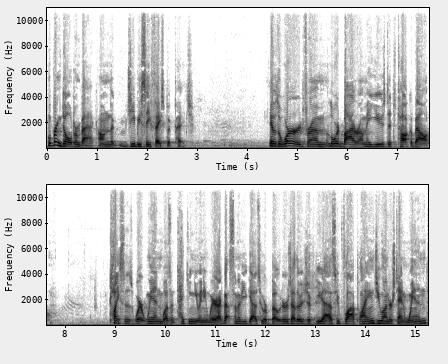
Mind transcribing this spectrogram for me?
We'll bring doldrum back on the GBC Facebook page. It was a word from Lord Byron. He used it to talk about places where wind wasn't taking you anywhere. I've got some of you guys who are boaters, others of you guys who fly planes. You understand wind.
